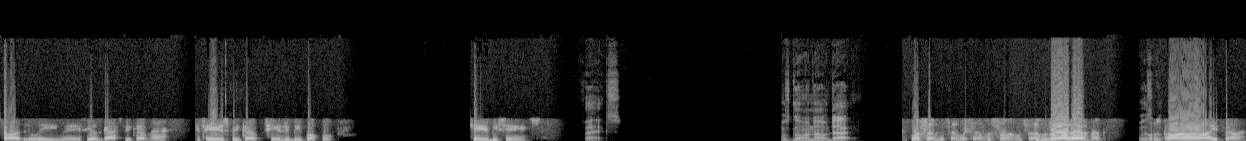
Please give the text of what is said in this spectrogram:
stars of the league. We need to see those guys speak up, man. Continue to speak up. Continue to be vocal. Continue to be seen. facts. What's going on, Doc? What's up? What's up? What's up? What's up? What's up? What's Brother. going on, brother? What's, What's going on? How you feeling?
